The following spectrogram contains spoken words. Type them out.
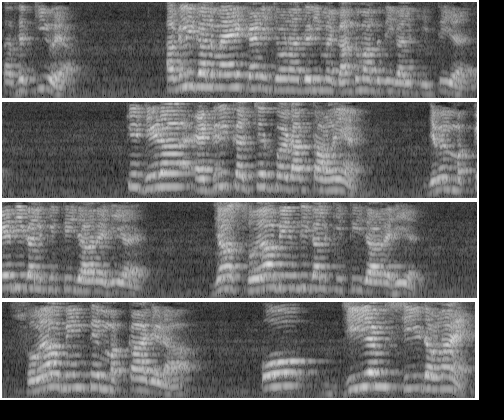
ਤਾਂ ਫਿਰ ਕੀ ਹੋਇਆ? ਅਗਲੀ ਗੱਲ ਮੈਂ ਇਹ ਕਹਿਣੀ ਚਾਹਣਾ ਜਿਹੜੀ ਮੈਂ ਗੰਦਮੰਦ ਦੀ ਗੱਲ ਕੀਤੀ ਹੈ, ਕਿ ਜਿਹੜਾ ਐਗਰੀਕਲਚਰ ਪ੍ਰੋਡਕਟ ਆਉਣੇ ਆ, ਜਿਵੇਂ ਮੱਕੇ ਦੀ ਗੱਲ ਕੀਤੀ ਜਾ ਰਹੀ ਹੈ, ਜਾਂ ਸੋਇਆਬੀਨ ਦੀ ਗੱਲ ਕੀਤੀ ਜਾ ਰਹੀ ਹੈ, ਸੋਇਆਬੀਨ ਤੇ ਮੱਕਾ ਜਿਹੜਾ ਉਹ ਜੀਐਮ ਸੀਡ ਆਉਣਾ ਹੈ।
